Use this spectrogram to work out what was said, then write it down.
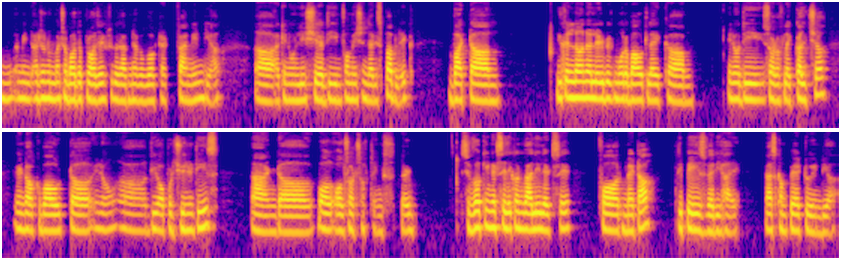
i mean i don't know much about the projects because i've never worked at FAANG india. Uh, i can only share the information that is public. But um, you can learn a little bit more about like um, you know the sort of like culture you can talk about uh, you know uh, the opportunities and uh, all, all sorts of things right? So working at silicon valley let's say for meta the pay is very high as compared to india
